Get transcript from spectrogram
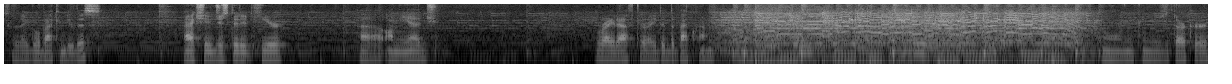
So that I go back and do this. I actually just did it here uh, on the edge right after I did the background. Darker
